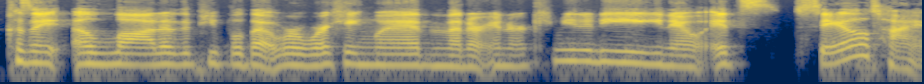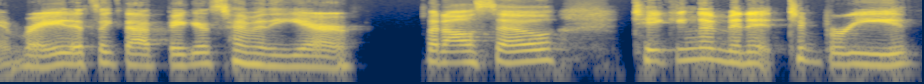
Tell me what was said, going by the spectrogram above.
because a lot of the people that we're working with and that are in our community you know it's sale time right? It's like that biggest time of the year. But also taking a minute to breathe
